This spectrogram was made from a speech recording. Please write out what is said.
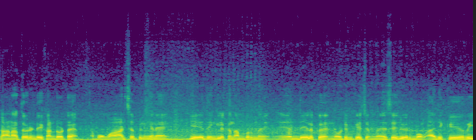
കാണാത്തവരുണ്ടെങ്കിൽ കണ്ടോട്ടെ. അപ്പോൾ വാട്സപ്പിൽ ഇങ്ങനെ ഏതെങ്കിലുമൊക്കെ നമ്പറിൽ നിന്ന് എന്തെങ്കിലുമൊക്കെ നോട്ടിഫിക്കേഷൻ മെസ്സേജ് വരുമ്പോൾ അതിൽ കയറി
